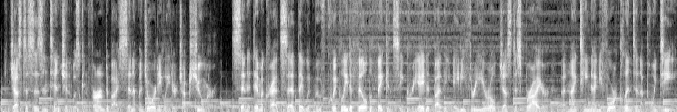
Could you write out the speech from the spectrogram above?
The justice's intention was confirmed by Senate Majority Leader Chuck Schumer. Senate Democrats said they would move quickly to fill the vacancy created by the 83 year old Justice Breyer, a 1994 Clinton appointee.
